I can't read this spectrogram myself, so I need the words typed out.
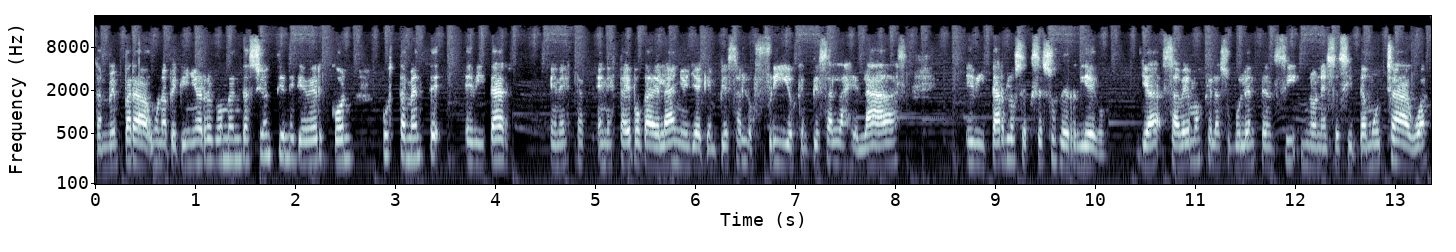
también para una pequeña recomendación tiene que ver con justamente evitar en esta, en esta época del año, ya que empiezan los fríos, que empiezan las heladas, evitar los excesos de riego. Ya sabemos que la suculenta en sí no necesita mucha agua,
